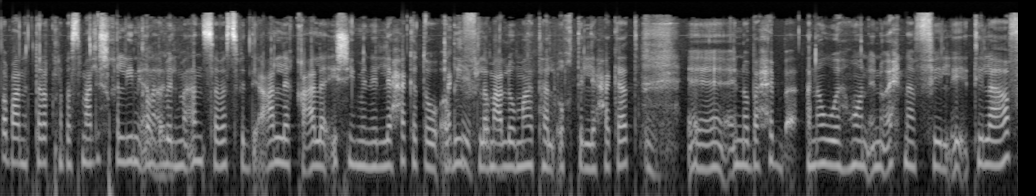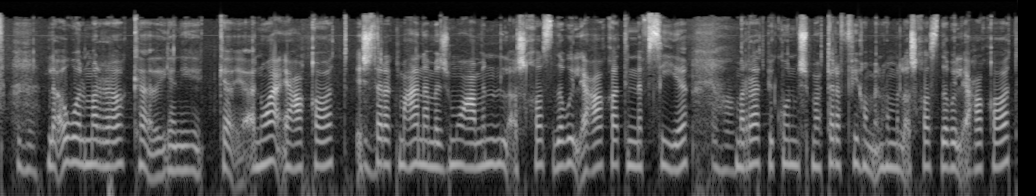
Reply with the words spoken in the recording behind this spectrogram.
طبعا اتطرقنا بس معلش خليني أنا قبل ما أنسى بس بدي أعلق على إشي من اللي حكته وأضيف لمعلومات هالأخت اللي حكت. إيه إنه بحب أنوه هون إنه إحنا في الائتلاف. لأول مرة ك يعني كأنواع إعاقات اشترك معنا مجموعة من الأشخاص ذوي الإعاقات النفسية. مرات بيكون مش معترف فيهم إنهم الأشخاص ذوي الإعاقات.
